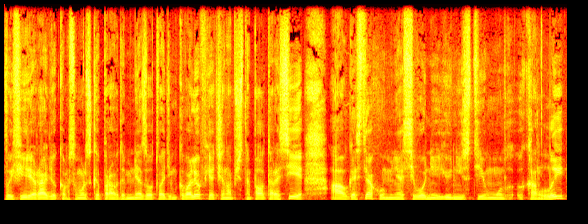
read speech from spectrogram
в эфире радио «Комсомольская правда». Меня зовут Вадим Ковалев, я член Общественной палаты России, а в гостях у меня сегодня Юнис Тимун Ханлы,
